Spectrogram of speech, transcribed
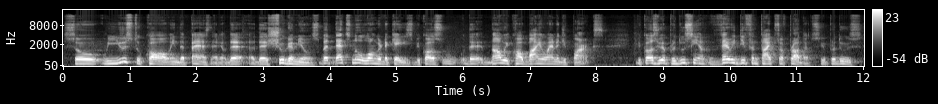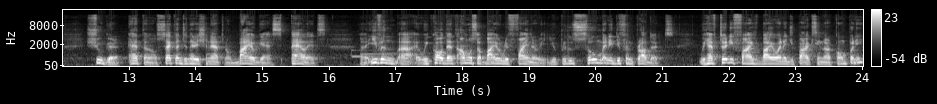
so we used to call in the past, Daniel, the, the sugar mills, but that's no longer the case because the, now we call bioenergy parks because we are producing very different types of products. You produce sugar, ethanol, second generation ethanol, biogas, pellets. Uh, even uh, we call that almost a biorefinery. You produce so many different products. We have 35 bioenergy parks in our company.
